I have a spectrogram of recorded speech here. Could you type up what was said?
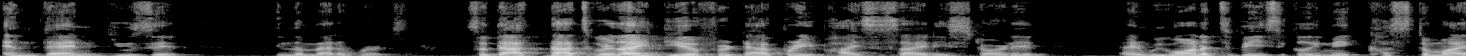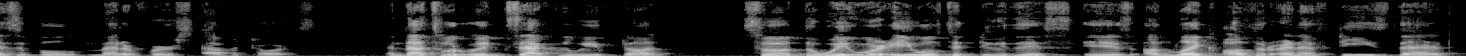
and then use it in the metaverse. So that that's where the idea for Dapper Ape High Society started, and we wanted to basically make customizable metaverse avatars, and that's what we, exactly we've done. So the way we're able to do this is unlike other NFTs that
